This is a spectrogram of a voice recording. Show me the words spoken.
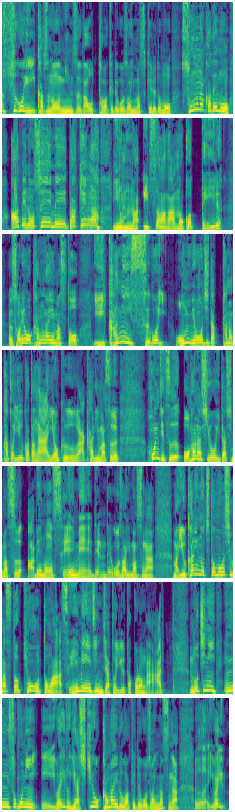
すごい数の人数がおったわけでございますけれども、その中でも安倍の生命だけがいろんな逸話が残っている。それを考えますと、いかにすごい陰陽師だったのかということがよくわかります。本日お話をいたします安倍の生命殿でございますが、まあ、ゆかりの地と申しますと、京都は生命神社というところがある。後に、そこに、いわゆる屋敷を構えるわけでございますが、いわゆる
